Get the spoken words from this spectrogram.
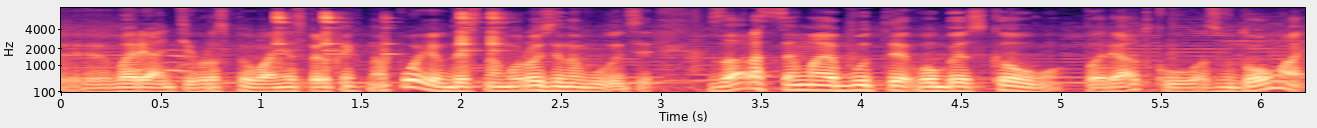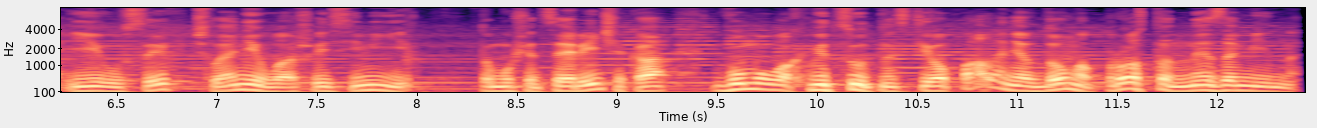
е, варіантів розпивання спиртних напоїв десь на морозі на вулиці. Зараз це має бути в обов'язковому порядку у вас вдома і у всіх членів вашої сім'ї. Тому що це річ, яка в умовах відсутності опалення вдома просто незамінна.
